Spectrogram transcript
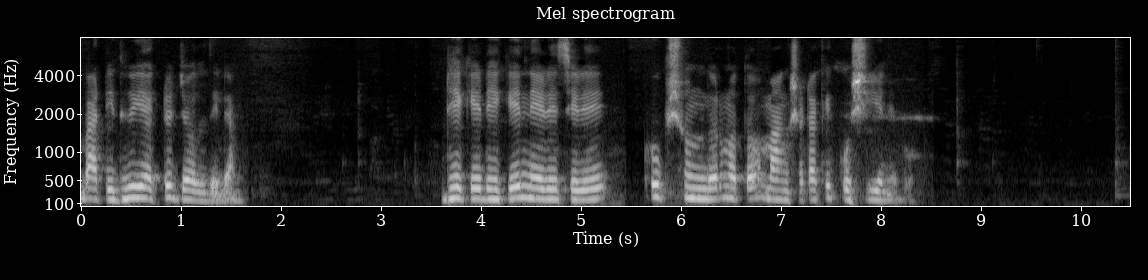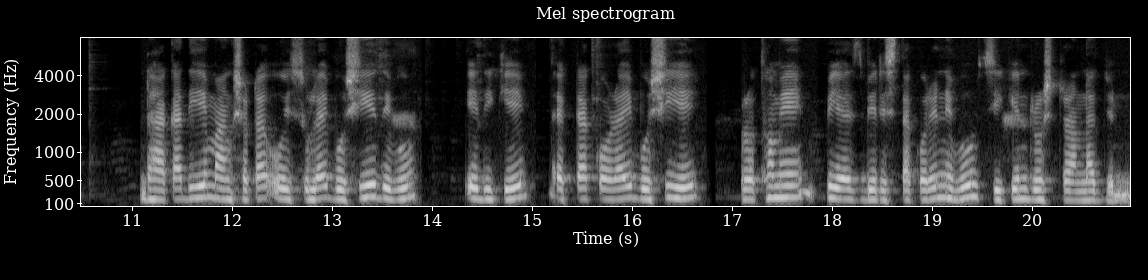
বাটি ধুয়ে একটু জল দিলাম। ঢেকে ঢেকে নেড়ে চেড়ে খুব সুন্দর মতো মাংসটাকে কষিয়ে নেব। ঢাকা দিয়ে মাংসটা ওই চুলায় বসিয়ে দেব। এদিকে একটা কড়াই বসিয়ে প্রথমে পেঁয়াজ বেরেস্তা করে নেব চিকেন রোস্ট রান্নার জন্য।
